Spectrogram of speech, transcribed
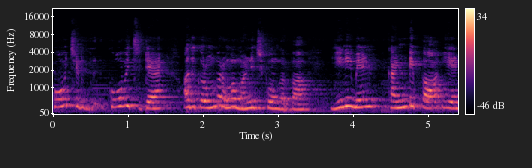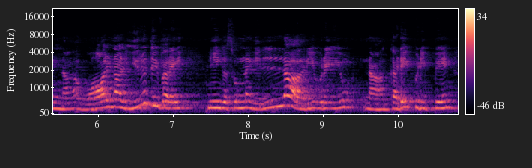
கோவிச்சிடுது கோவிச்சிட்டேன். அதுக்கு ரொம்ப ரொம்ப மன்னிச்சுக்கோங்கப்பா. இனிமேல் கண்டிப்பாக என் வாழ்நாள் இறுதி வரை நீங்கள் சொன்ன எல்லா அறிவுரையும் நான் கடைப்பிடிப்பேன்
